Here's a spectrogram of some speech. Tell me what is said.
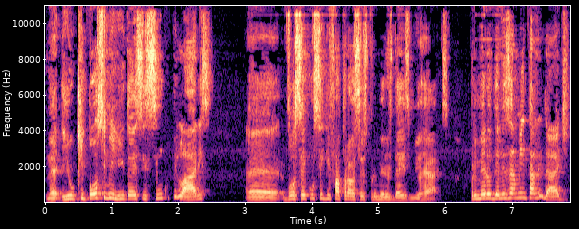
Né? E o que possibilita esses cinco pilares é, você conseguir faturar os seus primeiros 10 mil reais? O primeiro deles é a mentalidade.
